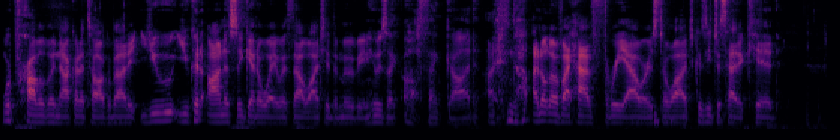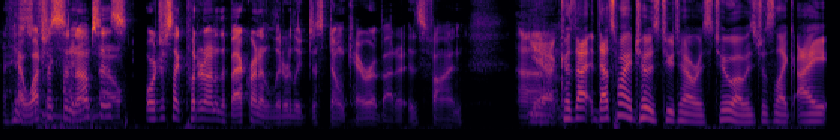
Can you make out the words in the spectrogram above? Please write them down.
we're probably not gonna talk about it. You you could honestly get away without watching the movie." And he was like, "Oh, thank God. I I don't know if I have three hours to watch because he just had a kid." And Yeah, watch the like, synopsis or just like put it on in the background and literally just don't care about it. It's fine. Um, Yeah, because that that's why I chose Two Towers too. I was just like I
